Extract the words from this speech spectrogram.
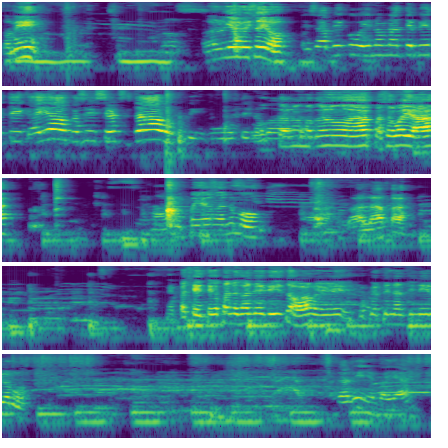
Tommy! Ano nangyari sa'yo? eh, sabi ko, inom ng antibiotic, ayaw, kasi search daw, buti na Huwag ba, ka nang mag-ano ha, pasaway ha. Ano pa yung ano mo? Bahala ka. Pasyente ka pa nag dito ha, may kukutin ang tinila mo. Dali niyo ba yan?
